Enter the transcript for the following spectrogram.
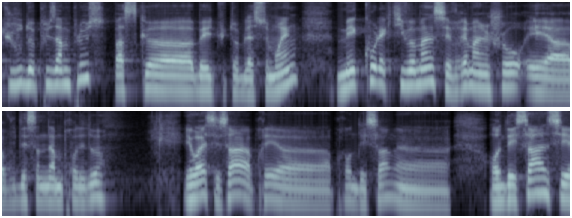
tu joues de plus en plus parce que ben, tu te blesses moins. Mais collectivement, c'est vraiment chaud et vous descendez en Pro D2. Et ouais, c'est ça. Après, euh, après on descend. Euh, on descend, c'est,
